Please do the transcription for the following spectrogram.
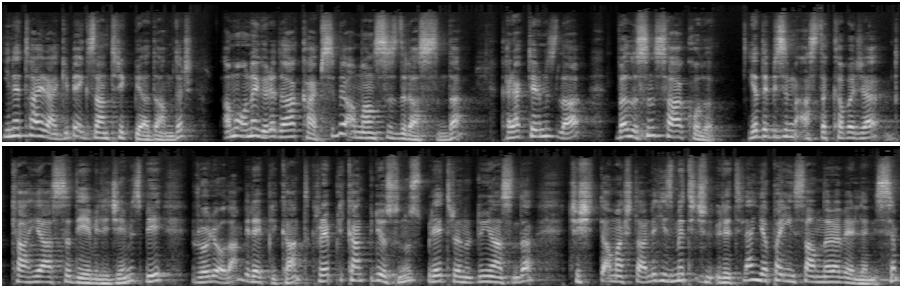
yine Tyrell gibi egzantrik bir adamdır. Ama ona göre daha kalpsiz ve amansızdır aslında. Karakterimiz Love, Wallace'ın sağ kolu ya da bizim aslında kabaca kahyası diyebileceğimiz bir rolü olan bir replikant. Replikant biliyorsunuz Blade Runner dünyasında çeşitli amaçlarla hizmet için üretilen yapay insanlara verilen isim.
